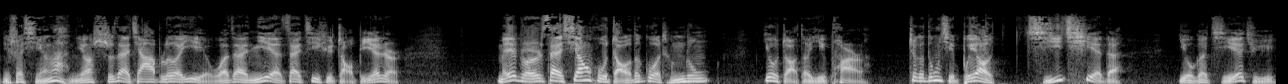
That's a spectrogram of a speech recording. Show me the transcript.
你说行啊？你要实在家不乐意，我再你也再继续找别人，没准儿在相互找的过程中，又找到一块儿了。这个东西不要急切的有个结局，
